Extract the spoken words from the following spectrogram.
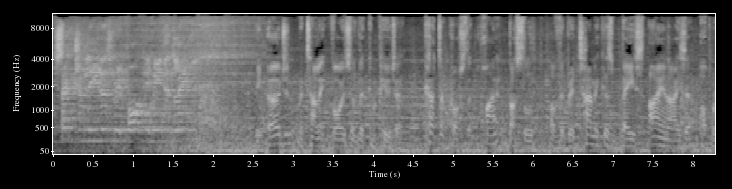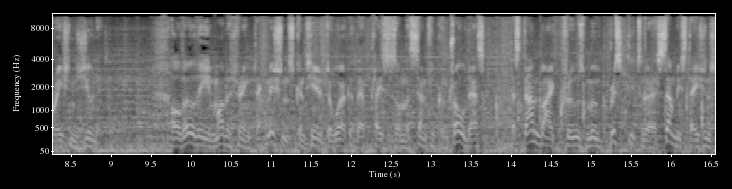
Section leaders report immediately. The urgent metallic voice of the computer cut across the quiet bustle of the Britannicus base ionizer operations unit. Although the monitoring technicians continued to work at their places on the central control desk, the standby crews moved briskly to their assembly stations,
